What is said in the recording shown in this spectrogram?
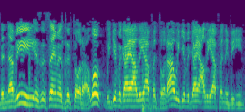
the Navi is the same as the Torah. Look, we give a guy aliyah for Torah, we give a guy aliyah for Nebi'im.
